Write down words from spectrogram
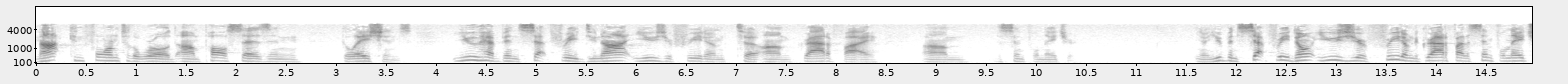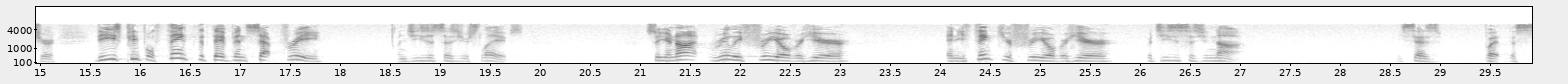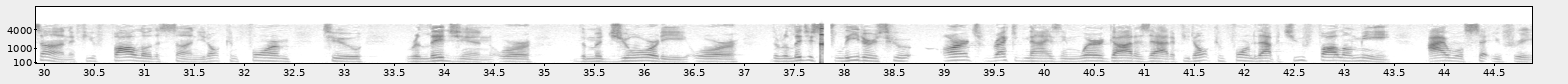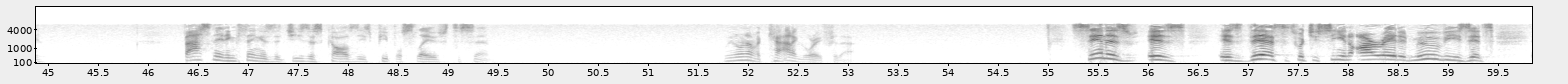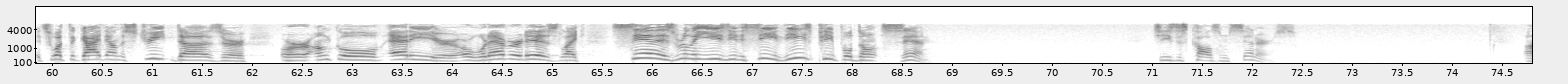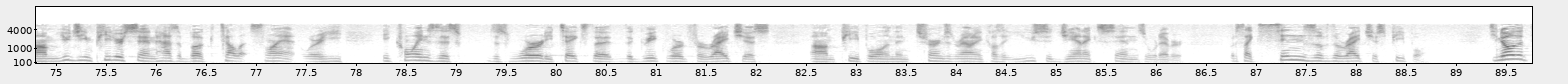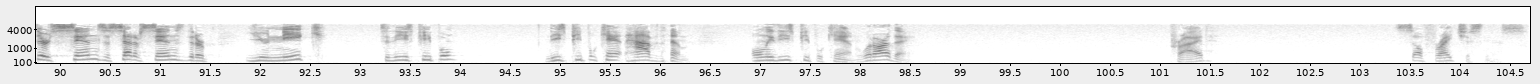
not conform to the world. Um, Paul says in Galatians, you have been set free. Do not use your freedom to um, gratify um, the sinful nature. You know, you've been set free. Don't use your freedom to gratify the sinful nature. These people think that they've been set free and Jesus says, You're slaves. So you're not really free over here, and you think you're free over here, but Jesus says you're not. He says, But the Son, if you follow the Son, you don't conform to religion or the majority or the religious leaders who aren't recognizing where God is at. If you don't conform to that, but you follow me, I will set you free fascinating thing is that Jesus calls these people slaves to sin. We don't have a category for that. Sin is, is, is this. It's what you see in R rated movies. It's, it's what the guy down the street does or, or Uncle Eddie or, or whatever it is. Like, sin is really easy to see. These people don't sin. Jesus calls them sinners. Um, Eugene Peterson has a book, Tell It Slant, where he, he coins this, this word. He takes the, the Greek word for righteous um, people and then turns it around and he calls it eusogenic sins or whatever. But it's like sins of the righteous people. Do you know that there's sins, a set of sins that are unique to these people? These people can't have them. Only these people can. What are they? Pride, self righteousness.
